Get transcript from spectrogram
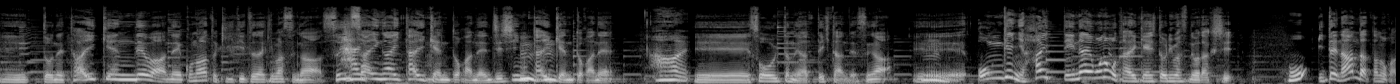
えーっとね、体験ではね、この後聞いていただきますが、水災害体験とかね、地震体験とかね、あ。はい。えーそういったのやってきたんですが、えー音源に入っていないものも体験しておりますね、私。ほ？一体何だったのか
